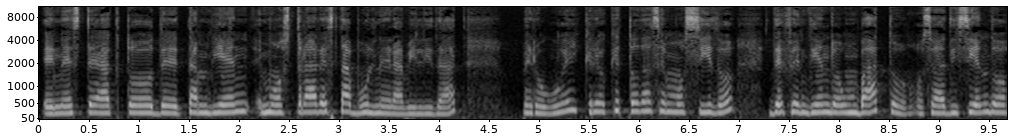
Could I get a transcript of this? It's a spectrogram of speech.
en este acto de también mostrar esta vulnerabilidad pero, güey, creo que todas hemos ido defendiendo a un vato, o sea, diciendo,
